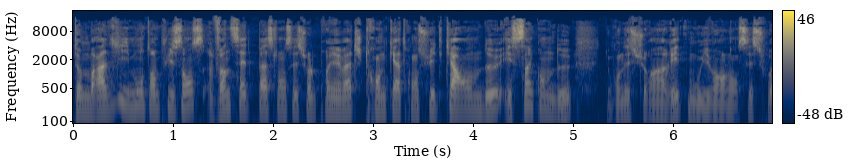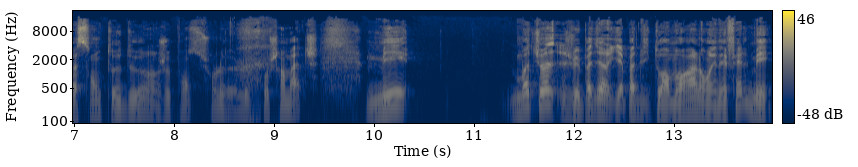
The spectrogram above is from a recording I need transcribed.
Tom Brady, il monte en puissance. 27 passes lancées sur le premier match, 34 ensuite, 42 et 52. Donc on est sur un rythme où il va en lancer 62, hein, je pense, sur le prochain match. Mais moi, tu vois, je vais pas dire il n'y a pas de victoire morale en NFL, mais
